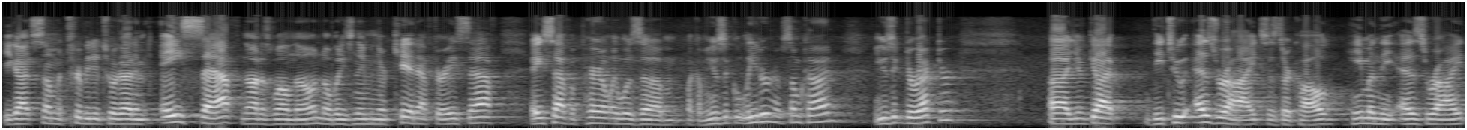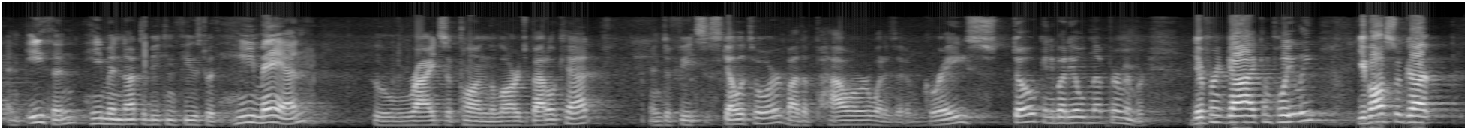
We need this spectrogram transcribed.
You got some attributed to a guy named Asaph, not as well known. Nobody's naming their kid after Asaph. Asaph apparently was um, like a musical leader of some kind, music director. Uh, you've got the two Ezrahites, as they're called, Heman the Ezrahite and Ethan. Heman, not to be confused with He-Man, who rides upon the large battle cat and defeats Skeletor by the power, what is it, of Greystoke? Anybody old enough to remember? Different guy completely. You've also got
